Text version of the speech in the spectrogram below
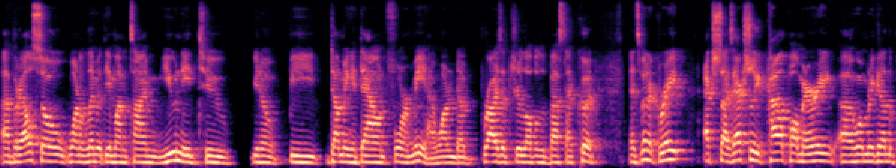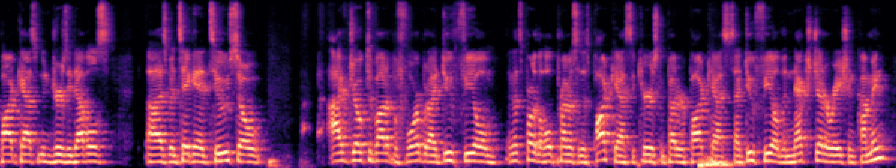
uh, but i also want to limit the amount of time you need to you know be dumbing it down for me. I wanted to rise up to your level the best i could. And it's been a great exercise. Actually kyle palmieri uh, who i'm going to get on the podcast with new jersey devils uh, has been taking it too. So I've joked about it before, but I do feel, and that's part of the whole premise of this podcast, the Curious Competitor podcast, is I do feel the next generation coming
